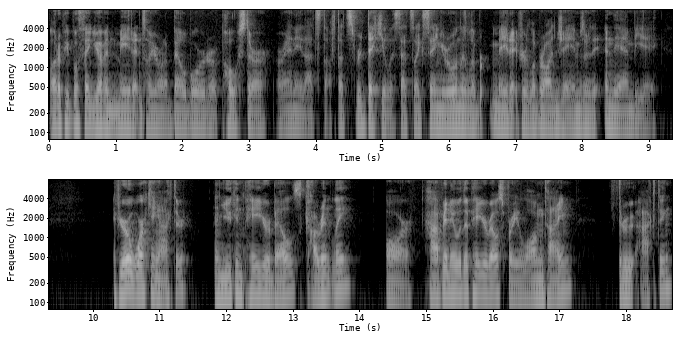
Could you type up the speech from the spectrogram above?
A lot of people think you haven't made it until you're on a billboard or a poster or any of that stuff. That's ridiculous. That's like saying you're only made it if you're LeBron James or the, in the NBA. If you're a working actor and you can pay your bills currently or have been able to pay your bills for a long time through acting,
